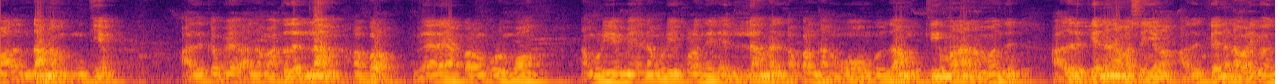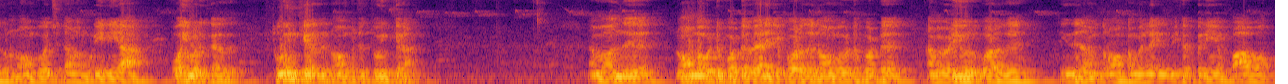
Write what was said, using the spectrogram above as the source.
மாதம் தான் நமக்கு முக்கியம். அதுக்கு அந்த மற்றது எல்லாம் அப்புறம் வேலை அப்புறம் குடும்பம் நம்முடைய மே- நம்முடைய குழந்தைகள் எல்லாமே அதுக்கப்புறம் தான் நோன்பு தான் முக்கியமாக நம்ம வந்து அதற்கு என்ன நம்ம செய்யணும்? அதுக்கு என்னென்ன வழிவகுக்கணும்? நோன்பு வச்சுட்டு நம்ம முடியலையா? ஓய்வு எடுக்கிறது. தூங்கிக்கிறது. நோன்பு வச்சு தூங்கிக்கலாம். நம்ம வந்து நோன்பை விட்டு போட்டு வேலைக்கு போகிறது நோன்பை விட்டு போட்டு நம்ம வெளியூர் போகிறது இது நமக்கு நோக்கம் இல்லை. இது மிகப்பெரிய பாவம்.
